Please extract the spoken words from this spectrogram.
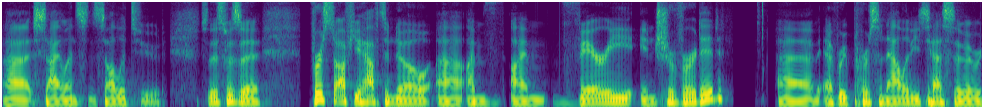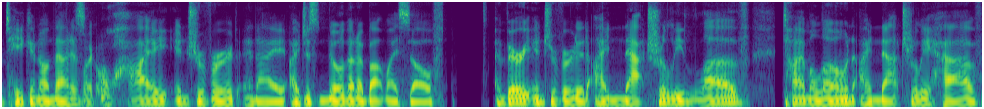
uh, silence and solitude. So, this was a First off, you have to know uh, I'm I'm very introverted. Um, every personality test I've ever taken on that is like, oh, high introvert, and I I just know that about myself. I'm very introverted. I naturally love time alone. I naturally have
